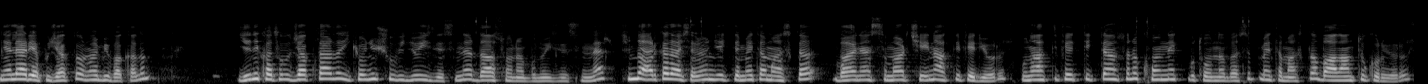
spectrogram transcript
neler yapacaklar ona bir bakalım. Yeni katılacaklar da ilk önce şu videoyu izlesinler. Daha sonra bunu izlesinler. Şimdi arkadaşlar öncelikle Metamask'ta Binance Smart Chain'i aktif ediyoruz. Bunu aktif ettikten sonra Connect butonuna basıp Metamask'la bağlantı kuruyoruz.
